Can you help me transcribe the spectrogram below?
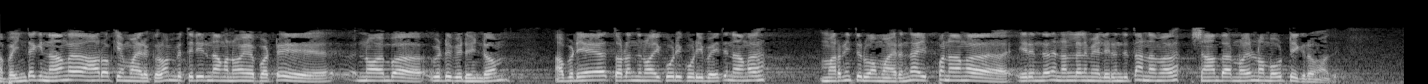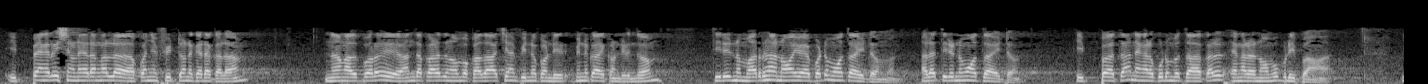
அப்போ இன்றைக்கு நாங்கள் ஆரோக்கியமாக இருக்கிறோம். இப்போ திடீர்னு நாங்கள் நோயப்பட்டு நோம்ப விட்டு விடுகின்றோம். அப்படியே தொடர்ந்து நோய் கூடி கூடி போயிட்டு நாங்கள் மரணித்துருவோமா இருந்தால் இப்போ நாங்கள் இருந்தது நல்ல நிலைமையில் இருந்து தான் நம்ம சாந்தார் நோயில் நம்ம விட்டுக்கிறோம் அது. இப்போ எங்களுக்கு சில நேரங்களில் கொஞ்சம் ஃபிட்டோன்னு கிடக்கலாம். நாங்கள் அது பிறகு அந்த காலத்தில் ரொம்ப கதாச்சியம் பின்ன கொண்டு பின்னுக்காய் கொண்டிருந்தோம். திடீர்னு மறுநாள் நோய்வாய்ப்பட்டு மூத்தாயிட்டோம். வந்து அதில் திடீர்னு மூத்தாயிட்டோம். இப்போ தான் எங்களை குடும்பத்தாக்கள் எங்களை நோம்பு பிடிப்பாங்க.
